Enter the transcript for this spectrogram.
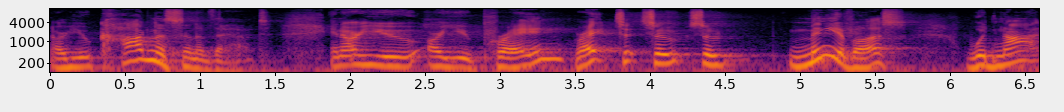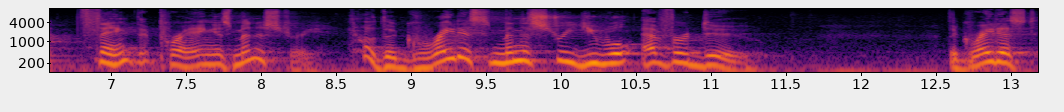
Are you cognizant of that? And are you, are you praying, right? So, so, so many of us would not think that praying is ministry. No, the greatest ministry you will ever do, the greatest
